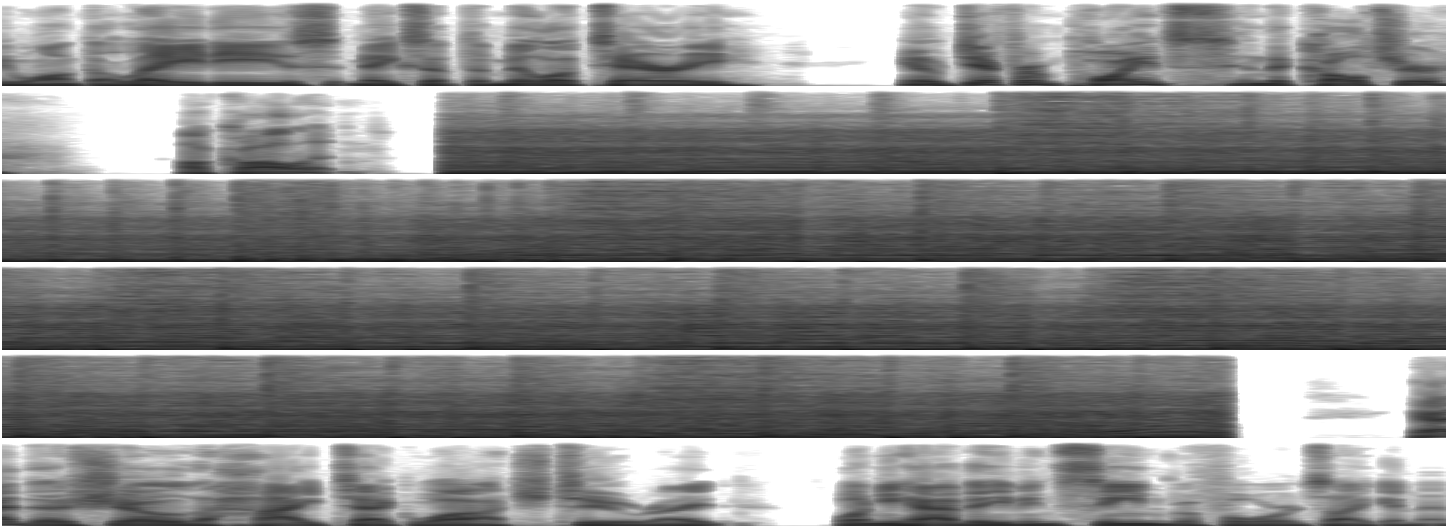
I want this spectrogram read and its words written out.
We want the ladies, it makes up the military. You know, different points in the culture, I'll call it. Had to show the high tech watch too, right? one you haven't even seen before. It's like an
